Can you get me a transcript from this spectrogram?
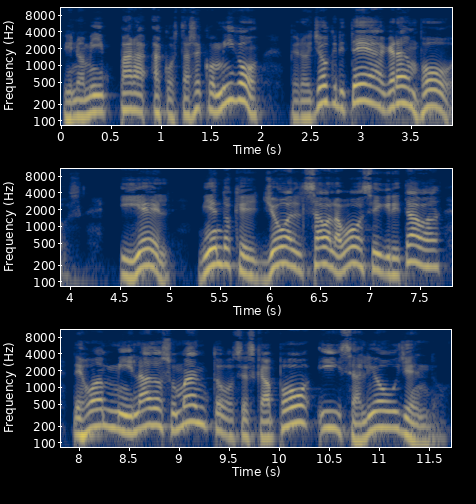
Vino a mí para acostarse conmigo, pero yo grité a gran voz, y él, viendo que yo alzaba la voz y gritaba, dejó a mi lado su manto, se escapó y salió huyendo.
